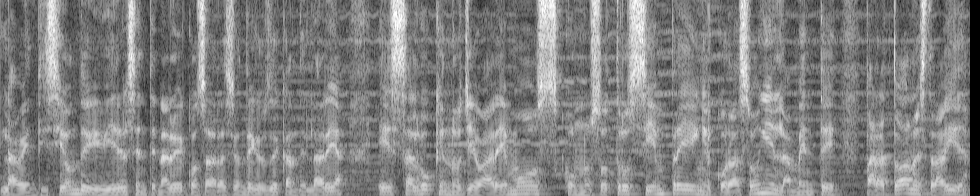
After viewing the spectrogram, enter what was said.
la bendición de vivir el centenario de consagración de Jesús de Candelaria es algo que nos llevaremos con nosotros siempre en el corazón y en la mente para toda nuestra vida.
